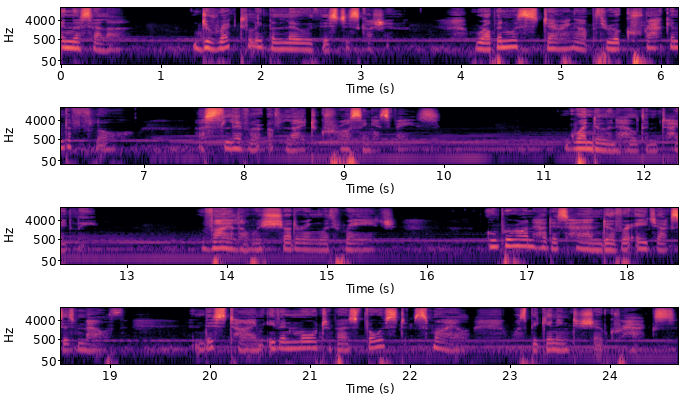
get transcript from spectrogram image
In the cellar, directly below this discussion, Robin was staring up through a crack in the floor, a sliver of light crossing his face. Gwendoline held him tightly. Viola was shuddering with rage. Oberon had his hand over Ajax's mouth, and this time even Mortimer's forced smile was beginning to show cracks.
